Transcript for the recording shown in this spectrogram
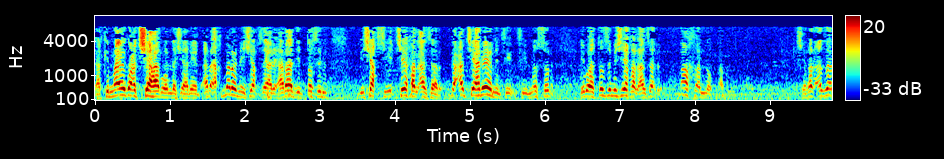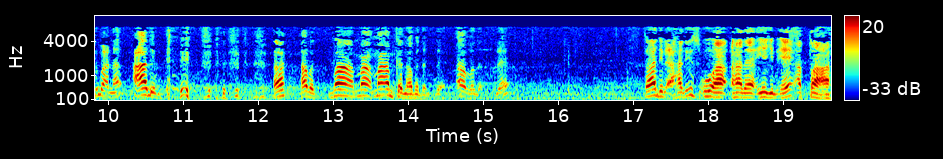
لكن ما يقعد شهر ولا شهرين. أنا أخبرني شخص يعني أراد يتصل بشخص شيخ الأزهر. قعد شهرين في في مصر يبغى يتصل بشيخ الأزهر. ما خلوه شيخ الأزهر معناه عالم. ها؟ ابدا. ما ما ما امكن ابدا. ابدا؟ فهذه الأحاديث هو هذا يجب إيه؟ الطاعة.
